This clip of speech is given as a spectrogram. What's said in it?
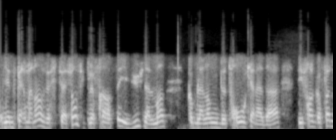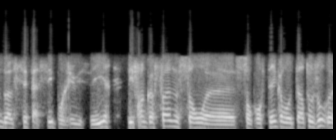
il y a une permanence de situation, c'est que le français est vu finalement comme la langue de trop au Canada. Les francophones doivent s'effacer pour réussir. Les francophones sont euh, sont considérés comme autant toujours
